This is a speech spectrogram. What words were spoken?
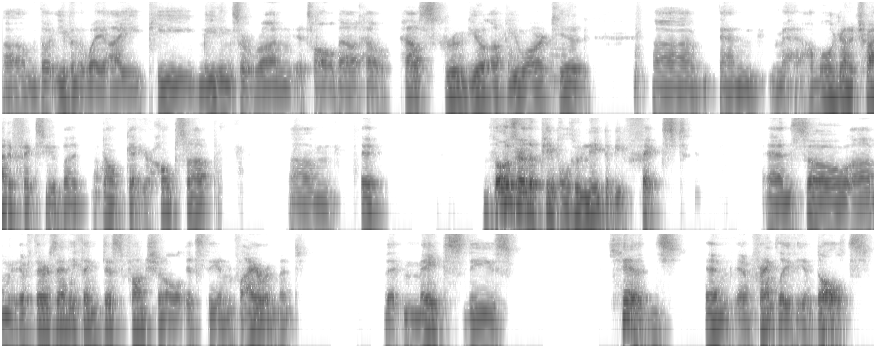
um, though even the way IEP meetings are run, it's all about how how screwed you up you are, kid, uh, and we're going to try to fix you, but don't get your hopes up. Um, it those are the people who need to be fixed. And so, um, if there's anything dysfunctional, it's the environment that makes these kids and, and frankly the adults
